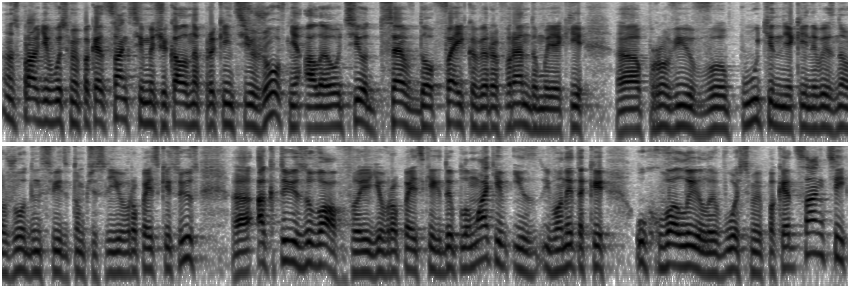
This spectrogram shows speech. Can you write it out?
Насправді, восьмий пакет санкцій ми чекали наприкінці жовтня, але оці от псевдофейкові референдуми, які е, провів Путін, який не визнав жоден світ, в тому числі Європейський Союз, е, активізував європейських дипломатів, і, і вони таки ухвалили восьмий пакет санкцій.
